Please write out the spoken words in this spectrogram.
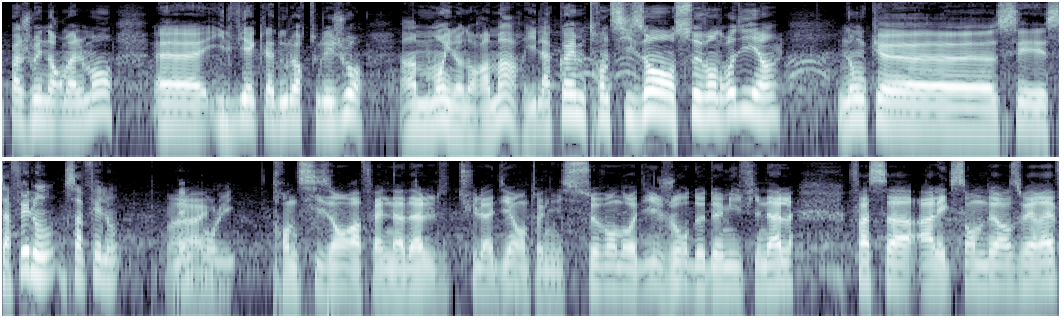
pas, jouer normalement, euh, il vit avec la douleur tous les jours. À un moment, il en aura marre. Il a quand même 36 ans ce vendredi. Hein. Donc euh, ça fait long, ça fait long, même pour lui. 36 ans, Raphaël Nadal, tu l'as dit Anthony, ce vendredi, jour de demi-finale face à Alexander Zverev.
